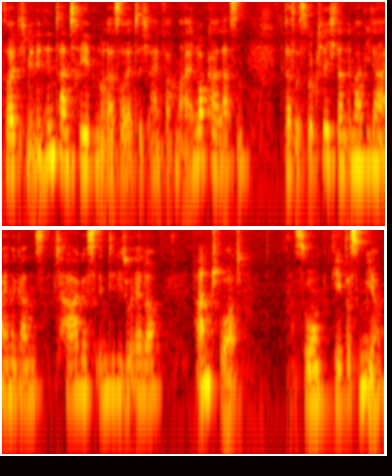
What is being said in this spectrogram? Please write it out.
Sollte ich mir in den Hintern treten oder sollte ich einfach mal locker lassen? Das ist wirklich dann immer wieder eine ganz tagesindividuelle Antwort. So geht es mir.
